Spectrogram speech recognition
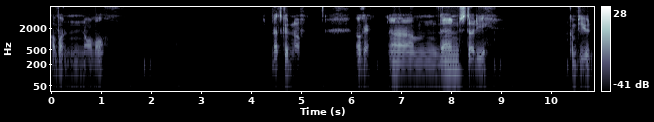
How about normal? That's good enough. Okay. Um, then study. Compute.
